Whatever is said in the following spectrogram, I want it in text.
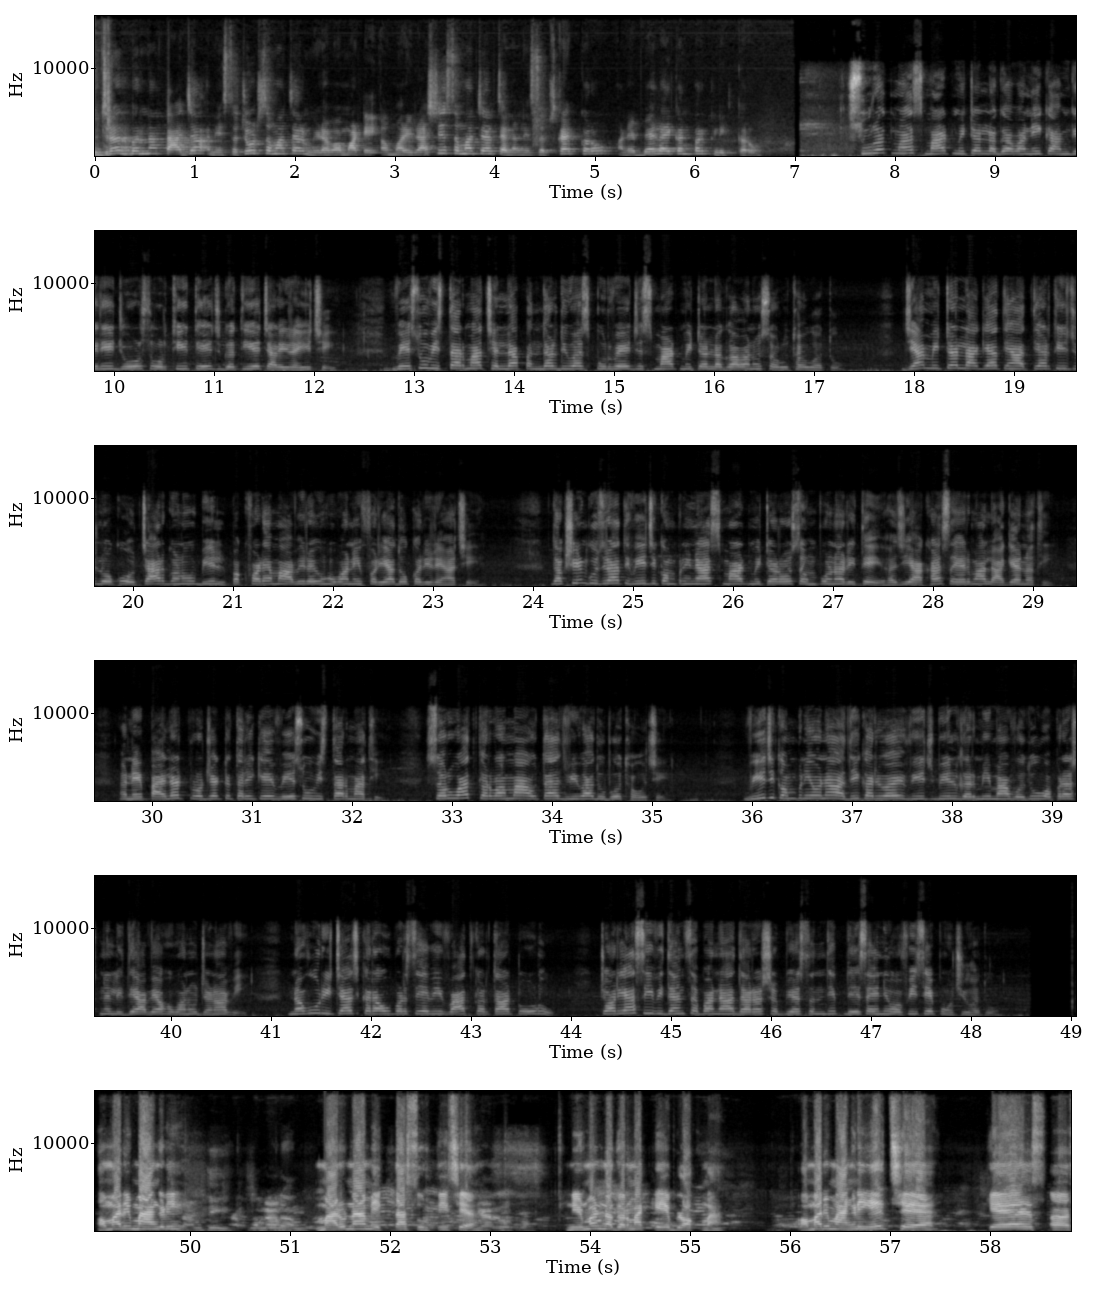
ગુજરાતભરના તાજા અને સચોટ સમાચાર મેળવવા માટે અમારી રાષ્ટ્રીય સમાચાર ચેનલને સબસ્ક્રાઇબ કરો અને બેલ આઇકન પર ક્લિક કરો. સુરતમાં સ્માર્ટ મીટર લગાવવાની કામગીરી જોરશોરથી તેજ ગતિએ ચાલી રહી છે. વેસુ વિસ્તારમાં છેલ્લા પંદર દિવસ પૂર્વે જ સ્માર્ટ મીટર લગાવવાનું શરૂ થયું હતું. જ્યાં મીટર લાગ્યા ત્યાં અત્યારથી જ લોકો ચાર ગણું બિલ પખવાડિયામાં આવી રહ્યું હોવાની ફરિયાદો કરી રહ્યા છે. દક્ષિણ ગુજરાત વીજ કંપનીના સ્માર્ટ મીટરો સંપૂર્ણ રીતે હજી આખા શહેરમાં લાગ્યા નથી. અને પાયલટ પ્રોજેક્ટ તરીકે વેસુ વિસ્તારમાંથી શરૂઆત કરવામાં આવતા જ વિવાદ ઊભો થયો છે. વીજ કંપનીઓના અધિકારીઓએ વીજ બિલ ગરમીમાં વધુ વપરાશને લીધે આવ્યા હોવાનું જણાવી નવું રિચાર્જ કરાવવું પડશે એવી વાત કરતા ટોળું ચોર્યાસી વિધાનસભાના ધારાસભ્ય સંદીપ દેસાઈની ઓફિસે પહોંચ્યું હતું. અમારી માંગણી મારું નામ એકતા સુરતી છે. નિર્મળ નગરમાં કે બ્લોકમાં. અમારી માંગણી એ જ છે કે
